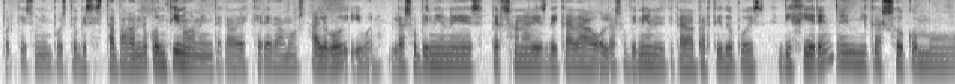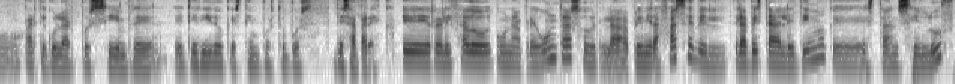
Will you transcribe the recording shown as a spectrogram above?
porque es un impuesto que se está pagando continuamente cada vez que heredamos algo y bueno, las opiniones personales de cada o las opiniones de cada partido pues difieren. En mi caso como particular pues siempre he querido que este impuesto pues desaparezca. He realizado una pregunta sobre la primera fase de la pista de atletismo que están sin luz.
